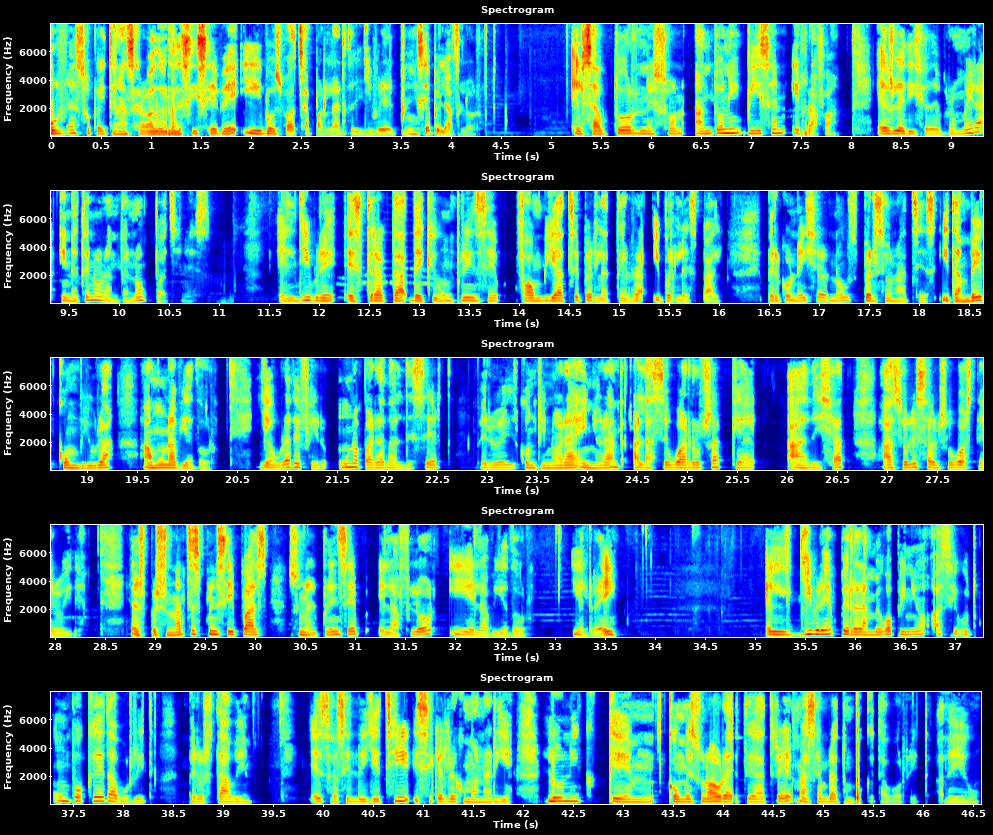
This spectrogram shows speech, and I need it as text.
Hola, sóc Aitana Salvador de 6è B i vos vaig a parlar del llibre El príncep i la flor. Els autors ne són Anthony, Vicent i Rafa. És l'edició de Bromera i ne té 99 pàgines. El llibre es tracta de que un príncep fa un viatge per la terra i per l'espai per conèixer nous personatges i també conviurà amb un aviador i haurà de fer una parada al desert, però ell continuarà enyorant a la seua rosa que ha deixat a soles al seu asteroide. Els personatges principals són el príncep, la flor i l'aviador, i el rei. El llibre, per a la meva opinió, ha sigut un poquet avorrit, però està bé. És fàcil de llegir i sí que el recomanaria. L'únic que, com és una obra de teatre, m'ha semblat un poquet avorrit. Adeu.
